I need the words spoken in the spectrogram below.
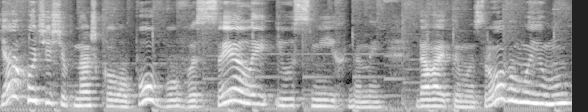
Я хочу, щоб наш колобок був веселий і усміхнений. Давайте ми зробимо йому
